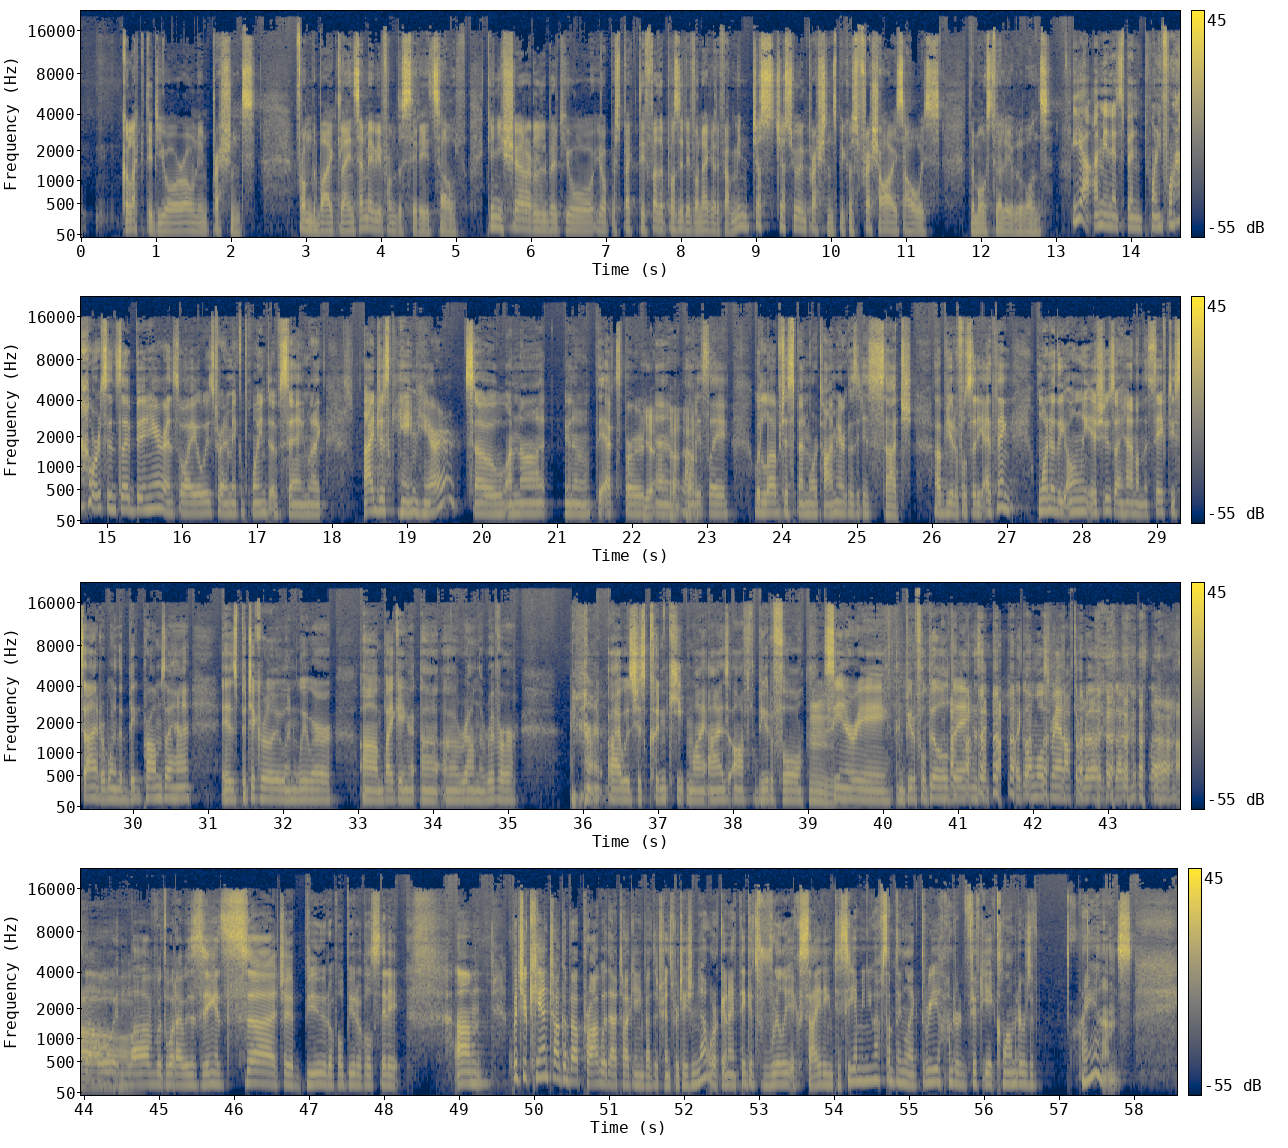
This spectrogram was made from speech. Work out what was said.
collected your own impressions from the bike lanes and maybe from the city itself. Can you share a little bit your your perspective, whether positive or negative? I mean, just just your impressions, because fresh eyes are always the most valuable ones. Yeah, I mean, it's been 24 hours since I've been here. And so I always try to make a point of saying, like, I just came here. So I'm not, you know, the expert. Yeah, and yeah, obviously would love to spend more time here because it is such a beautiful city. I think one of the only issues I had on the safety side, or one of the big problems I had, is particularly when we were um, biking uh, around the river I was just couldn't keep my eyes off the beautiful mm. scenery and beautiful buildings, and like almost ran off the road because I was just like so in love with what I was seeing. It's such a beautiful, beautiful city. Um, but you can't talk about Prague without talking about the transportation network, and I think it's really exciting to see. I mean, you have something like 358 kilometers of trams.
